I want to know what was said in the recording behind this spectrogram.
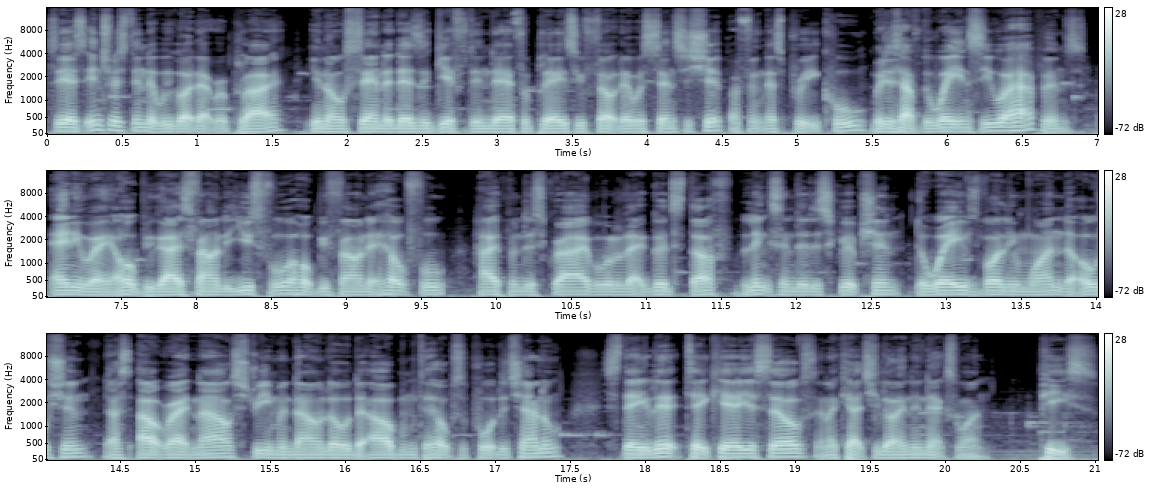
So yeah it's interesting that we got that reply you know saying that there's a gift in there for players who felt there was censorship. I think that's pretty cool. We just have to wait and see what happens. Anyway i hope you guys found it useful. I hope you found it helpful. Hype and describe all of that good stuff. Links in the description. The waves volume 1 the ocean that's out right now. Stream and download the album to help support the channel. Stay lit take care of yourselves and i'll catch you lot in the next one. Peace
